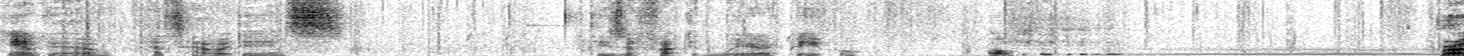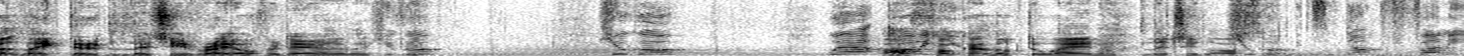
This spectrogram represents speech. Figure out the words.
Here we go. that's how it is. These are fucking weird people. Oh. Bro, like, they're literally right over there. Like, if you... Hugo! Where Oh, are fuck, you? I looked away and I literally lost Hugo, him. it's not funny.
